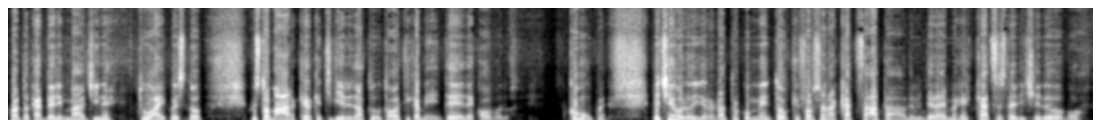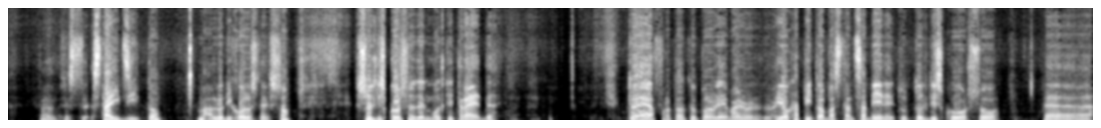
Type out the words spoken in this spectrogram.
quando cambia l'immagine tu hai questo, questo marker che ti viene dato automaticamente ed è comodo. Comunque invece volevo dire un altro commento che forse è una cazzata direi ma che cazzo stai dicendo stai zitto ma lo dico lo stesso sul discorso del multithread tu hai affrontato il problema, io ho capito abbastanza bene tutto il discorso eh,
